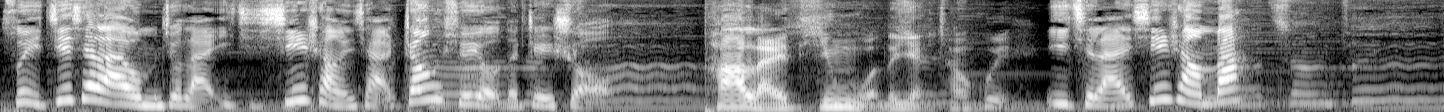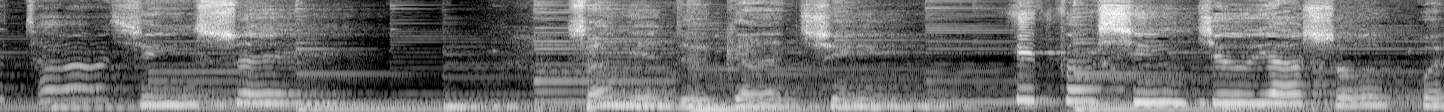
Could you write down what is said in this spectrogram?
所以接下来我们就来一起欣赏一下张学友的这首，他来听我的演唱会，一起来欣赏吧。三年的感情，一封信就要收回。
